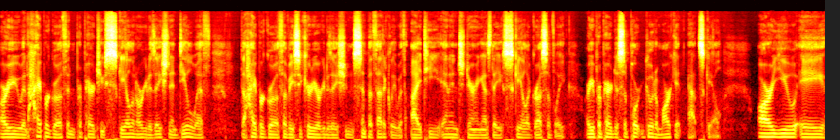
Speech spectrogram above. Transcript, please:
Are you in hypergrowth and prepared to scale an organization and deal with the hypergrowth of a security organization sympathetically with IT and engineering as they scale aggressively? Are you prepared to support go to market at scale? Are you a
